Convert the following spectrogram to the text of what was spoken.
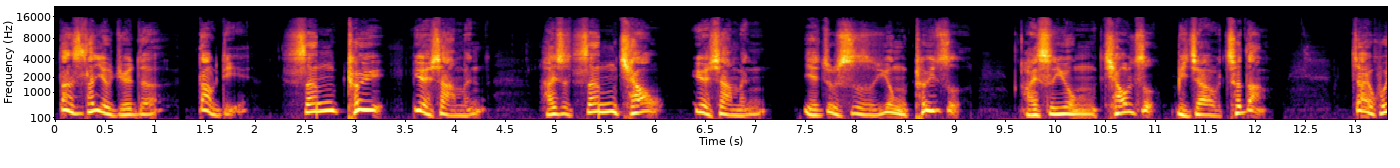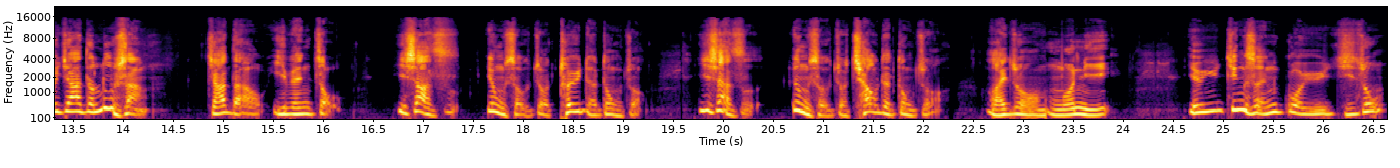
但是他又觉得，到底“生推月下门”还是“生敲月下门”，也就是用“推”字。还是用“敲”字比较恰当。在回家的路上，贾岛一边走，一下子用手做推的动作，一下子用手做敲的动作来做模拟。由于精神过于集中，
